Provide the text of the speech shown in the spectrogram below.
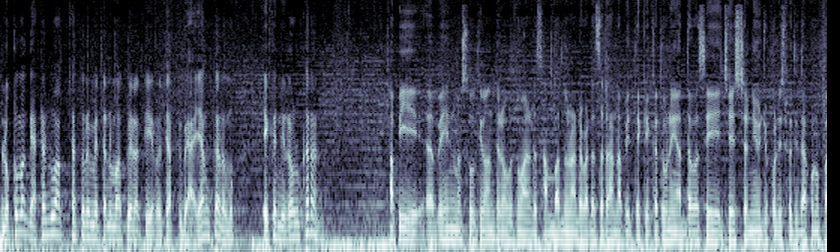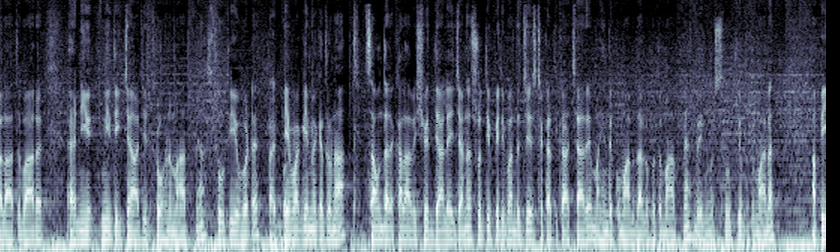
ලොකම ගැටලුවක් චතුර මෙතන මත් වෙලා තියෙන අපි බෑයන් කරමු එක නිරවුල් කරන්න. අපි බෙන් සූතිවන්ත නොතුමාට සම්බඳධනට වැඩසටහන් අපිත් එකතුනේ අදවසේ ජේෂ්ඨ නියෝජ පොලිස්පති දකුණු පලාත බාර නීතික්ෂ ආචිත්‍රෝහණ මහත්මය ස්තුතියවට ඒවගේ එකතුනා සෞන්දර කලා විශ්වවිද්‍යාලේ ජනශෘති පිළිබඳ ජේෂ්ඨ කතිකාචාරය මහින්ද kumaර දලපත මාත්මය බෙම සූතියපතුමාට අපි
